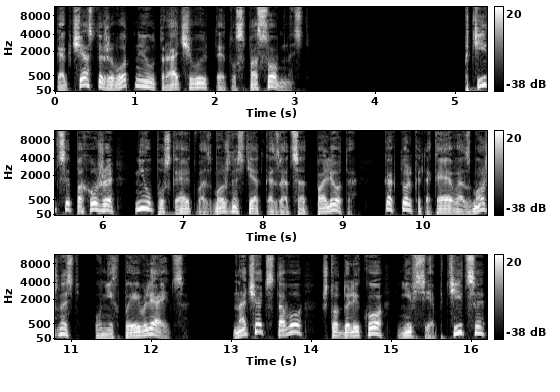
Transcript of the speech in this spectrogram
как часто животные утрачивают эту способность. Птицы, похоже, не упускают возможности отказаться от полета, как только такая возможность у них появляется. Начать с того, что далеко не все птицы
